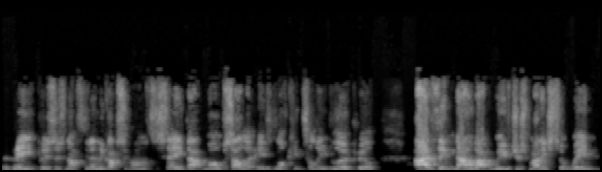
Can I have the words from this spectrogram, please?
the papers, there's nothing in the gossip column to say that Mo Salah is looking to leave Liverpool. I think now that we've just managed to win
